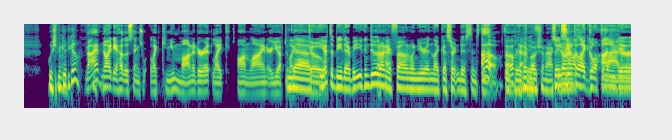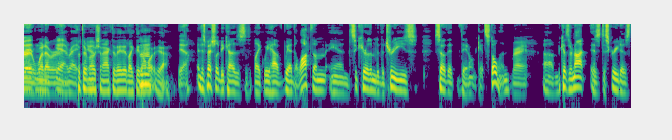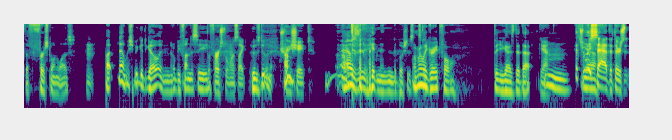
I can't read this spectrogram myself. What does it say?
We should be good hmm. to go. Now I have no idea how those things work. like. Can you monitor it like online, or you have to like no, go? you have to be there, but you can do it on Okay. your phone when you're in like a certain distance. through- Oh, through okay. Bluetooth. They're motion activated. So you don't So you have don't to like go up the undo ladder it or and- whatever. Yeah, right. but they're Yeah. motion activated, like they don't. Mm-hmm. work. Yeah, yeah. and especially because like we have we had to lock them and secure them to the trees so that they don't get stolen right. um, because they're not as discreet as the first one was. Hmm. But no, we should be good to go, and it'll be fun to see The first one was like who's doing it. tree shaped. Yeah, it was hidden in the bushes. I'm and really stuff. grateful that you guys did that. Yeah, Hmm. it's really yeah. sad that there's.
